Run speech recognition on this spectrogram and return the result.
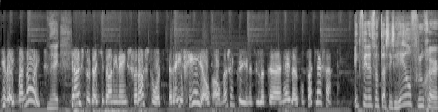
je weet maar nooit. Nee. Juist doordat je dan ineens verrast wordt, reageer je ook anders en kun je natuurlijk eh, een heel leuk contact leggen. Ik vind het fantastisch. Heel vroeger,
